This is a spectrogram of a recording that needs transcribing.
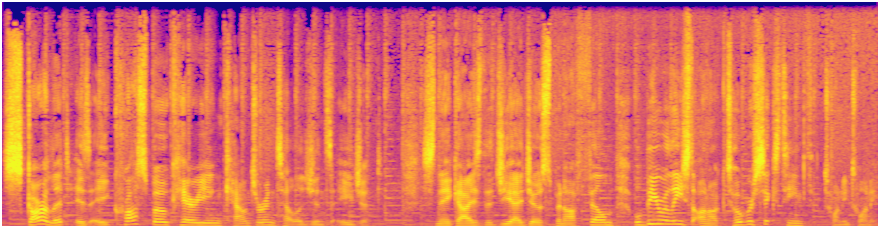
Scarlett is a crossbow carrying counterintelligence agent. Snake Eyes, the G.I. Joe spin off film, will be released on October 16, 2020.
